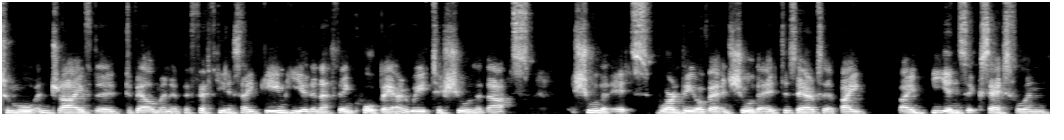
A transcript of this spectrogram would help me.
promote and drive the development of the 15 side game here. And I think what better way to show that that's show that it's worthy of it and show that it deserves it by by being successful in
